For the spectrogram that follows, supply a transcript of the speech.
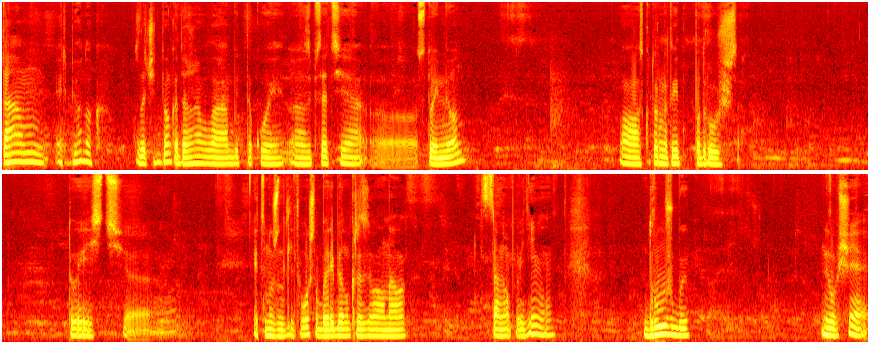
Там ребенок, задача ребенка должна была быть такой, э, записать себе 100 имен, а, с которыми ты подружишься. То есть э, это нужно для того, чтобы ребенок развивал навык социального поведения, дружбы. Ну и вообще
